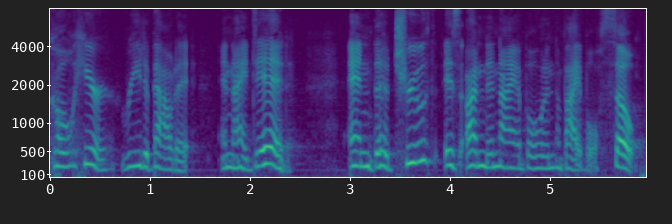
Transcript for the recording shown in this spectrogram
Go here, read about it. And I did. And the truth is undeniable in the Bible. So,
